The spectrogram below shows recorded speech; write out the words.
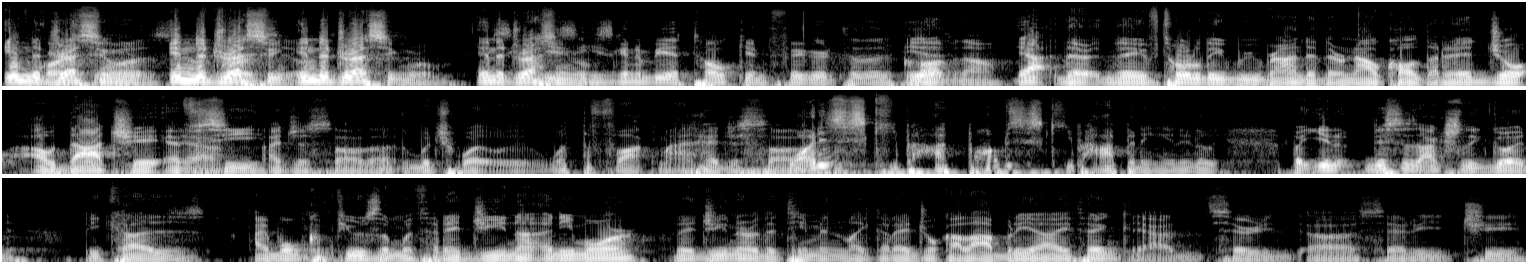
in the dressing room. In the dressing in the dressing room. In the He's- dressing he's, room. He's going to be a token figure to the Yeah. club now. Yeah, they're, they've totally rebranded. They're now called Reggio Audace Yeah, FC. I just saw that. which what what the fuck, man? I just saw Why that. does this keep Why does this keep happening in Italy? But you know, this is actually good because I won't confuse them with Reggina anymore. Reggina are the team in like Reggio Calabria, I think. Yeah, Serie, uh, Serie C,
